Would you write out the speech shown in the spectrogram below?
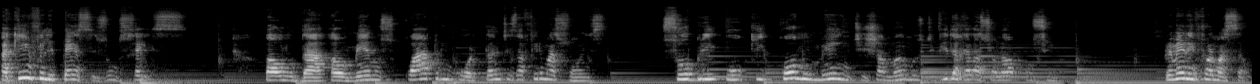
aqui em Filipenses 1:6, Paulo dá ao menos quatro importantes afirmações sobre o que comumente chamamos de vida relacional com o Senhor. Primeira informação:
